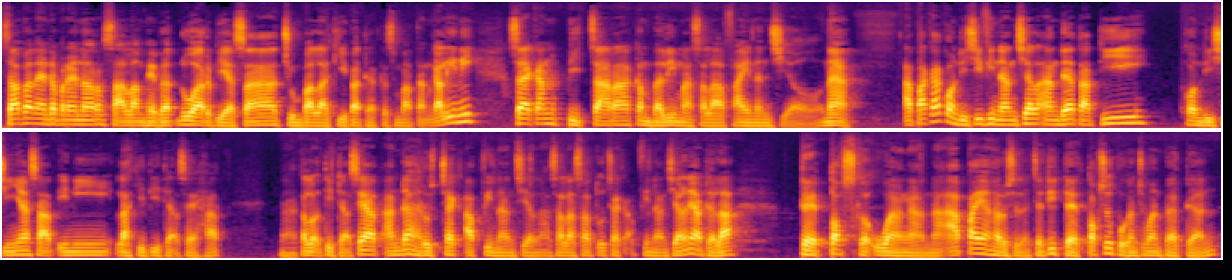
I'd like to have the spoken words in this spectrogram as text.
Sahabat entrepreneur, salam hebat luar biasa. Jumpa lagi pada kesempatan kali ini. Saya akan bicara kembali masalah financial. Nah, apakah kondisi finansial Anda tadi kondisinya saat ini lagi tidak sehat? Nah, kalau tidak sehat, Anda harus check up finansial. Nah, salah satu check up finansialnya adalah detox keuangan. Nah, apa yang harus dilakukan? Jadi detox itu bukan cuma badan,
